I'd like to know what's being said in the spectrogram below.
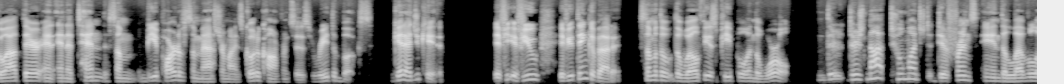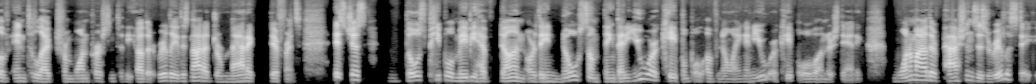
go out there and, and attend some be a part of some masterminds, go to conferences, read the books, get educated. If you if you if you think about it, some of the, the wealthiest people in the world, there there's not too much difference in the level of intellect from one person to the other. Really, there's not a dramatic difference. It's just those people maybe have done or they know something that you are capable of knowing and you are capable of understanding. One of my other passions is real estate.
